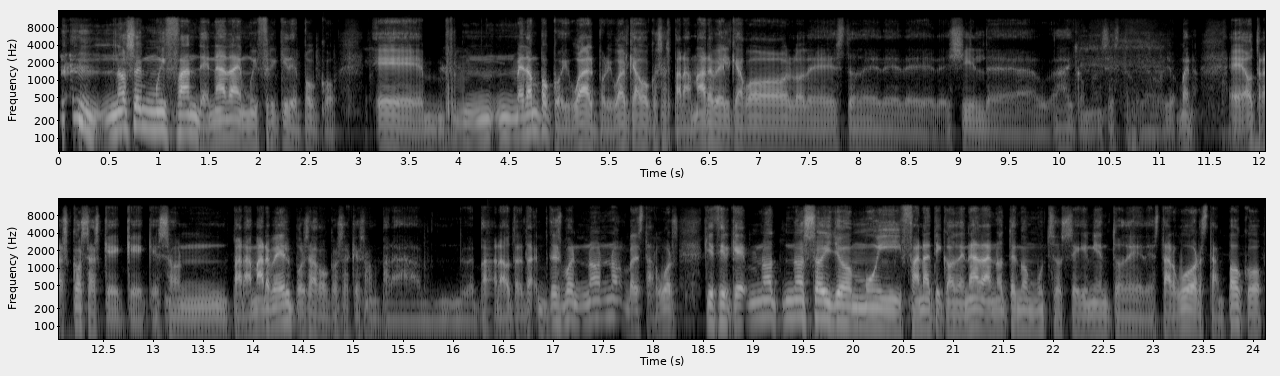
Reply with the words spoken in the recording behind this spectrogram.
No soy muy fan de nada y muy friki de poco. Eh, me da un poco igual, por igual que hago cosas para Marvel, que hago lo de esto de, de, Shield, ay, ¿cómo es esto? Bueno, eh, otras cosas que, que, son para Marvel, pues hago cosas que son para, para otra. Entonces, bueno, no, no, Star Wars. Quiero decir que no, no soy yo muy fanático de nada, no tengo mucho seguimiento de, de, Star Wars tampoco. O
